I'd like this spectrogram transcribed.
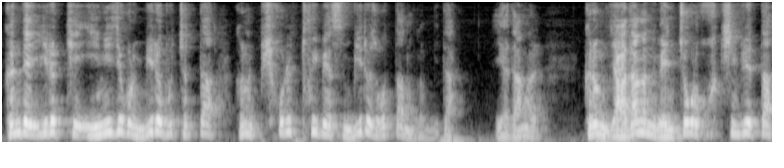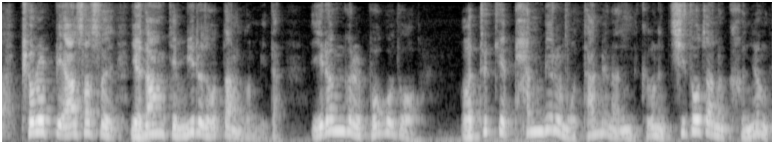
근데 이렇게 인위적으로 밀어붙였다? 그는 표를 투입해서 밀어줬다는 겁니다. 여당을. 그럼 야당은 왼쪽으로 확실히 밀었다 표를 빼앗아서 여당한테 밀어줬다는 겁니다. 이런 걸 보고도 어떻게 판별을 못하면은 그거는 지도자는커녕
